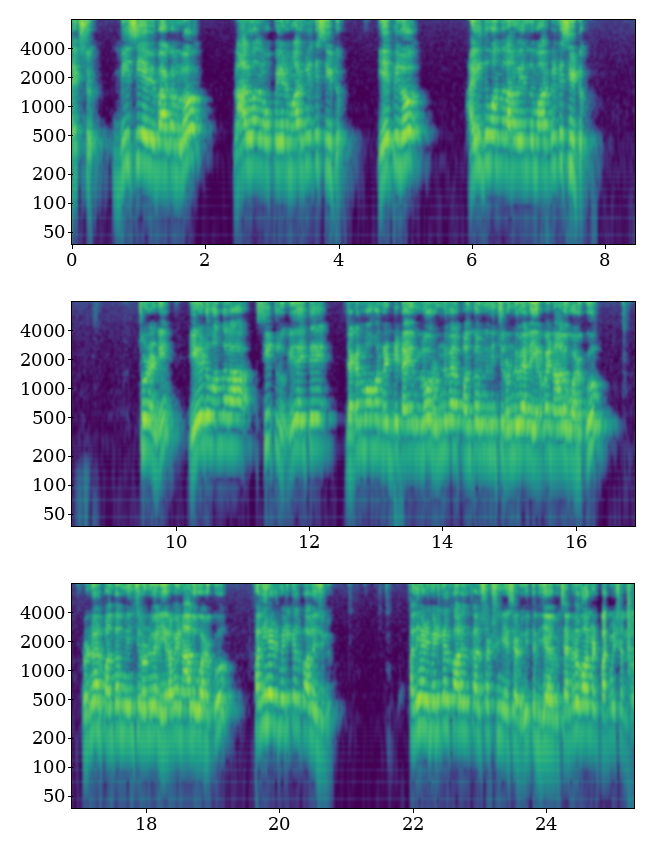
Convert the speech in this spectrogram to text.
నెక్స్ట్ బీసీఏ విభాగంలో నాలుగు వందల ముప్పై ఏడు మార్కులకి సీటు. ఏపీలో ఐదు వందల అరవై ఎనిమిది మార్కులకి సీటు. చూడండి ఏడు వందల సీట్లు ఏదైతే జగన్మోహన్ రెడ్డి టైంలో రెండు వేల పంతొమ్మిది నుంచి రెండు వేల ఇరవై నాలుగు వరకు రెండు వేల పంతొమ్మిది నుంచి రెండు వేల ఇరవై నాలుగు వరకు పదిహేడు మెడికల్ కాలేజీలు పదిహేడు మెడికల్ కాలేజీలు కన్స్ట్రక్షన్ చేశాడు విత్ సెంట్రల్ గవర్నమెంట్ పర్మిషన్తో.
